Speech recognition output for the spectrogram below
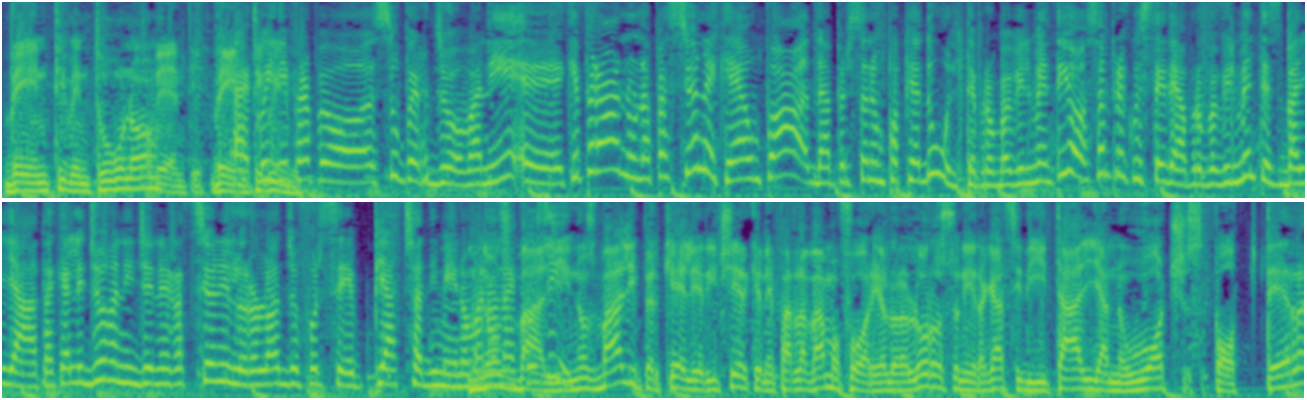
20 21, 20. 20 Eh, quindi, proprio super giovani, eh, che però hanno una passione che è un po' da persone un po' più adulte probabilmente. Io ho sempre questa idea probabilmente sbagliata, che alle giovani generazioni l'orologio forse piaccia di meno, ma non, non è sbagli, così. non sbagli perché le ricerche ne parlavamo fuori. Allora, loro sono i ragazzi di Italian Watch Spotter,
